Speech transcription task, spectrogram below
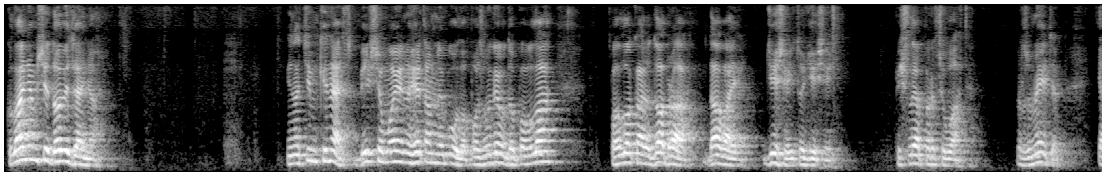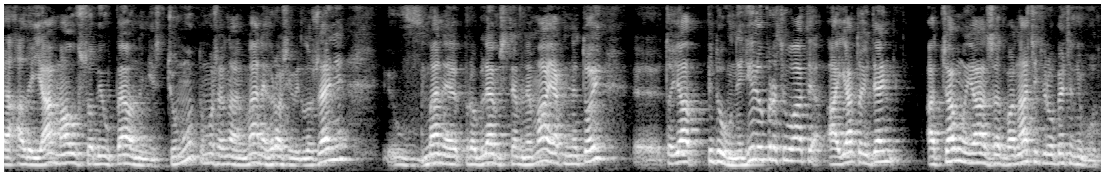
Кланямся до відзення. І на тім кінець. Більше моєї ноги там не було. Позвонив до Павла. Павло каже, добре, давай, дійсій, то дійсій. Пішли працювати. Розумієте? Я, але я мав в собі впевненість. Чому? Тому що знаю, в мене гроші відложені, в мене проблем з тим немає. Як не той, е, то я піду в неділю працювати, а я той день, а цьому я за 12 робити не буду.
